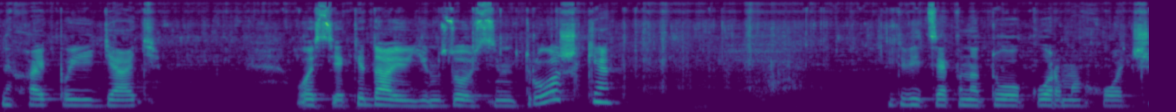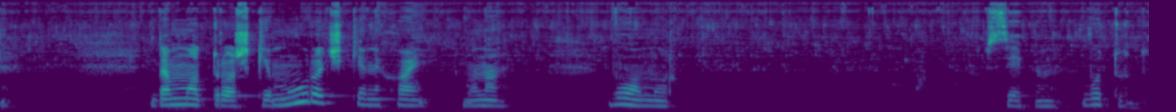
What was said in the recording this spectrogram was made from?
Нехай поїдять. Ось я кидаю їм зовсім трошки. Дивіться, як вона того корма хоче. Дамо трошки мурочки, нехай вона вомур. Всипемо. Вот тут.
